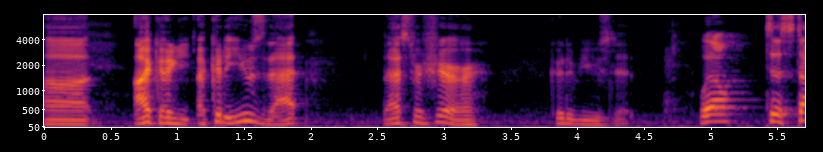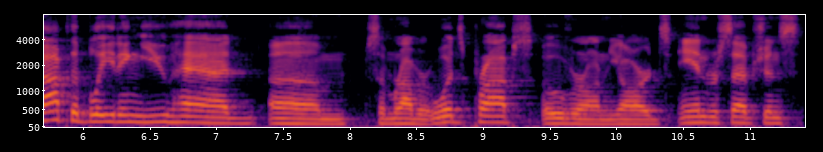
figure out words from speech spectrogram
uh, I could I could have used that. That's for sure. Could have used it. Well, to stop the bleeding, you had um, some Robert Woods props over on yards and receptions.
